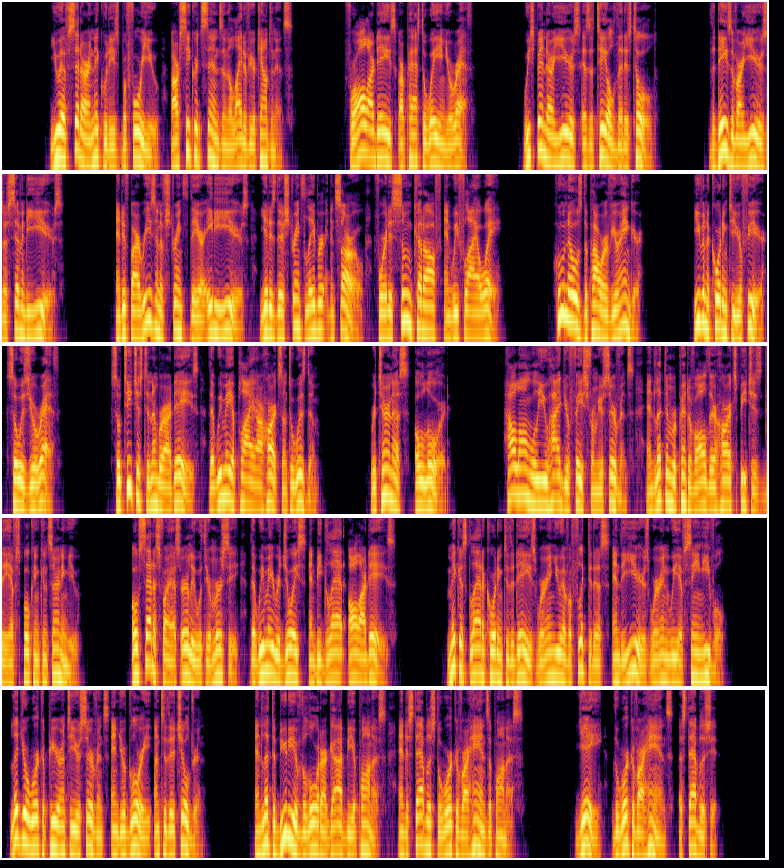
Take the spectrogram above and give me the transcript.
You have set our iniquities before you, our secret sins in the light of your countenance. For all our days are passed away in your wrath. We spend our years as a tale that is told. The days of our years are seventy years. And if by reason of strength they are eighty years, yet is their strength labor and sorrow, for it is soon cut off and we fly away. Who knows the power of your anger? Even according to your fear, so is your wrath. So teach us to number our days, that we may apply our hearts unto wisdom. Return us, O Lord. How long will you hide your face from your servants, and let them repent of all their hard speeches they have spoken concerning you? O satisfy us early with your mercy, that we may rejoice and be glad all our days. Make us glad according to the days wherein you have afflicted us, and the years wherein we have seen evil. Let your work appear unto your servants, and your glory unto their children. And let the beauty of the Lord our God be upon us, and establish the work of our hands upon us. Yea, the work of our hands, establish it.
